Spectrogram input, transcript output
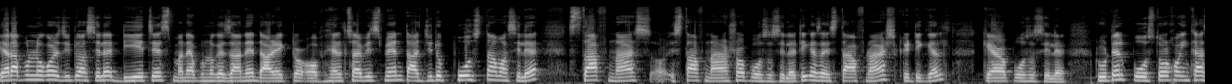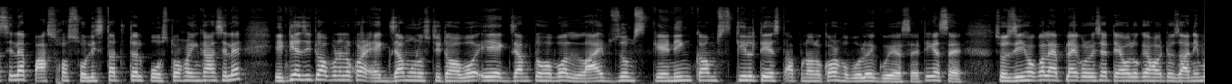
ইয়াত আপোনালোকৰ যিটো আছিলে ডি এইচ এছ মানে আপোনালোকে জানে ডাইৰেক্টৰ অফ হেল্থ ছাৰ্ভিচমেন তাত যিটো পষ্ট নাম আছিলে ষ্টাফ নাৰ্ছ ষ্টাফ নাৰ্ছৰ পষ্ট আছিলে ঠিক আছে? Staff nurse critical care post আছিলে। টোটেল পষ্টৰ সংখ্যা আছিলে পাঁচশ চল্লিছটা টোটেল পষ্টৰ সংখ্যা আছিলে। এতিয়া যিটো আপোনালোকৰ এক্সাম অনুষ্ঠিত হ'ব এই এক্সামটো হ'ব লাইভ জুম স্কেনিং কাম স্কিল টেষ্ট আপোনালোকৰ হ'বলৈ গৈ আছে ঠিক আছে? চ' যিসকলে এপ্লাই কৰিছে তেওঁলোকে হয়তো জানিব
